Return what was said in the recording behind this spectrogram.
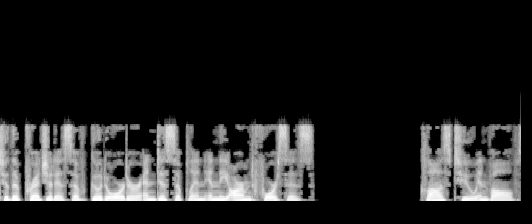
To the prejudice of good order and discipline in the armed forces. Clause 2 involves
